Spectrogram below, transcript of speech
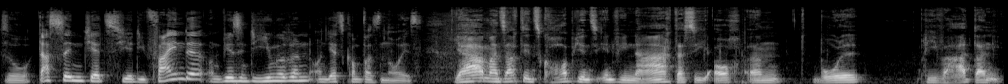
So, das sind jetzt hier die Feinde und wir sind die Jüngeren und jetzt kommt was Neues. Ja, man sagt den Scorpions irgendwie nach, dass sie auch ähm, wohl privat dann,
